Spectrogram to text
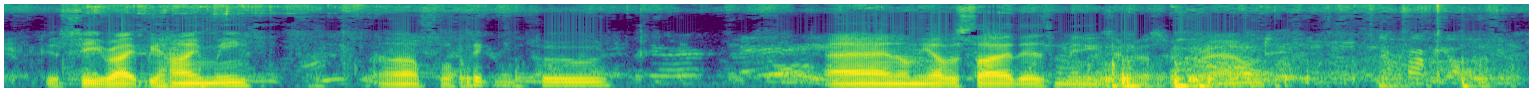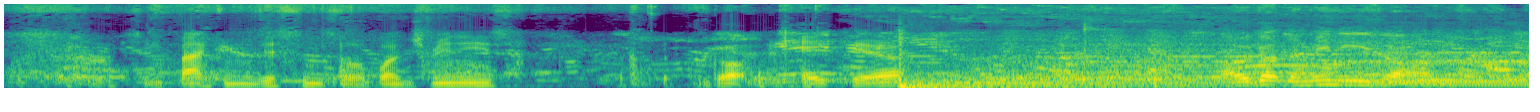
you can see right behind me, uh, for picnic food. And on the other side, there's minis and around. See back in the distance, a bunch of minis. We've got cake here. Oh, we got the minis on.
